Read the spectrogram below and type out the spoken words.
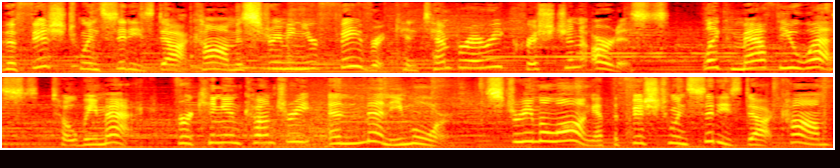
TheFishTwinCities.com is streaming your favorite contemporary Christian artists like Matthew West, Toby Mac, For King and Country, and many more. Stream along at thefishtwincities.com,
